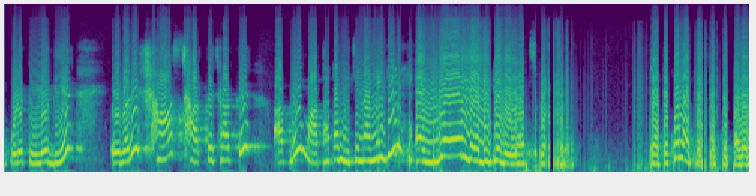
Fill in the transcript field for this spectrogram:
উপরে তুলে দিয়ে এবারে শ্বাস ছাড়তে ছাড়তে আপনি মাথাটা নিচে নামিয়ে দিন, একদম বডিকে রিল্যাক্স করে যতক্ষণ আপনি থাকতে পারেন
